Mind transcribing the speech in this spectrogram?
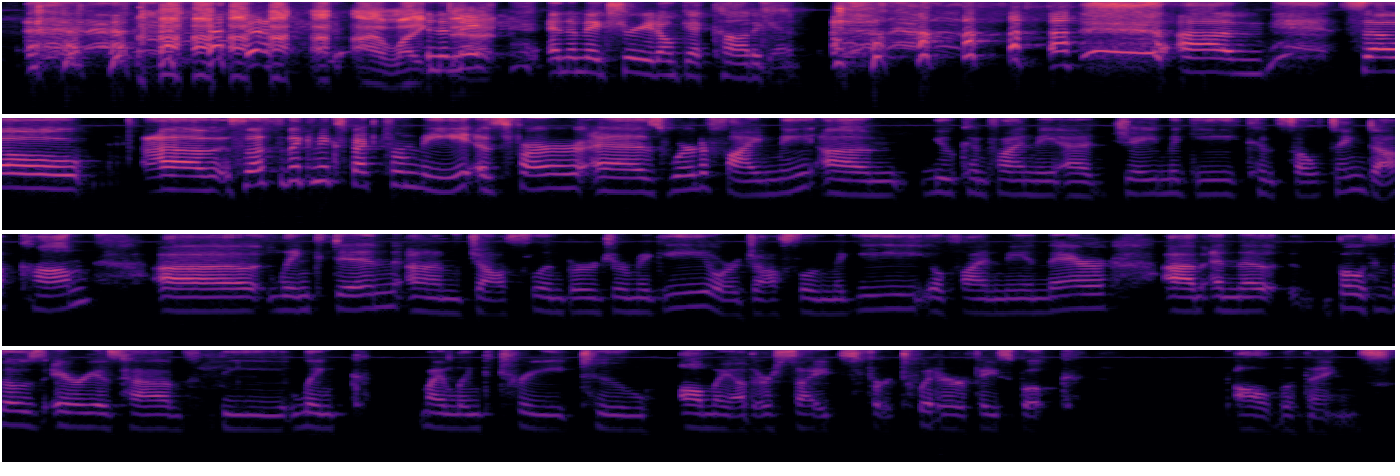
I like and that. Make, and to make sure you don't get caught again. um, so uh, so that's what they can expect from me. As far as where to find me, um, you can find me at jmcgeeconsulting.com, uh, LinkedIn, um, Jocelyn Berger McGee or Jocelyn McGee. You'll find me in there. Um, and the both of those areas have the link, my link tree to all my other sites for Twitter, Facebook, all the things.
